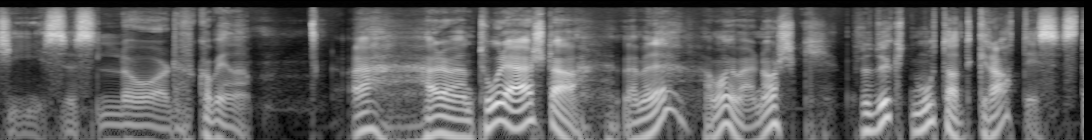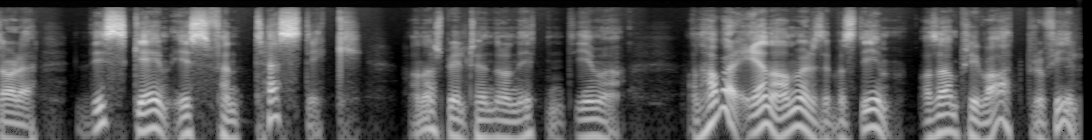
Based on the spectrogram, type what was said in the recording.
Jesus lord. Kom igjen, da. Ja, her er en Tore Erstad. Hvem er det? Han må jo være norsk. Produkt mottatt gratis, står det. This game is fantastic. Han har spilt 119 timer. Han har bare én anmeldelse på Steam, og så har han privat profil.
